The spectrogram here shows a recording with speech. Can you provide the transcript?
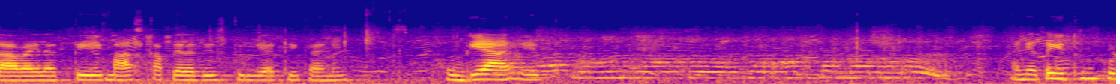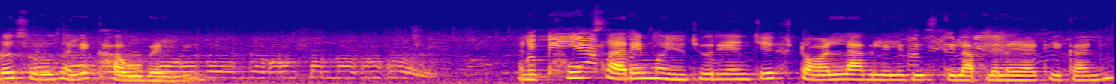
लावायला. ते मास्क आपल्याला दिसतील या ठिकाणी. फुगे आहेत. आणि आता इथून पुढं सुरू झाली खाऊ गल्ली. आणि खूप सारे मंचुरियनचे स्टॉल लागलेले दिसतील आपल्याला या ठिकाणी.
